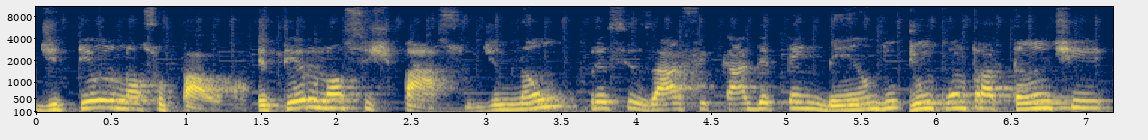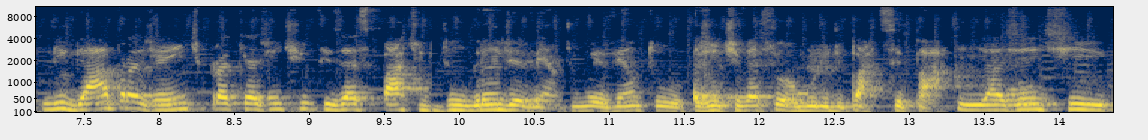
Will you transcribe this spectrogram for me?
de ter o nosso palco, de ter o nosso espaço, de não precisar ficar dependendo de um contratante ligar pra gente para que a gente fizesse parte de um grande evento, de um evento que a gente tivesse orgulho de participar. E a gente,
